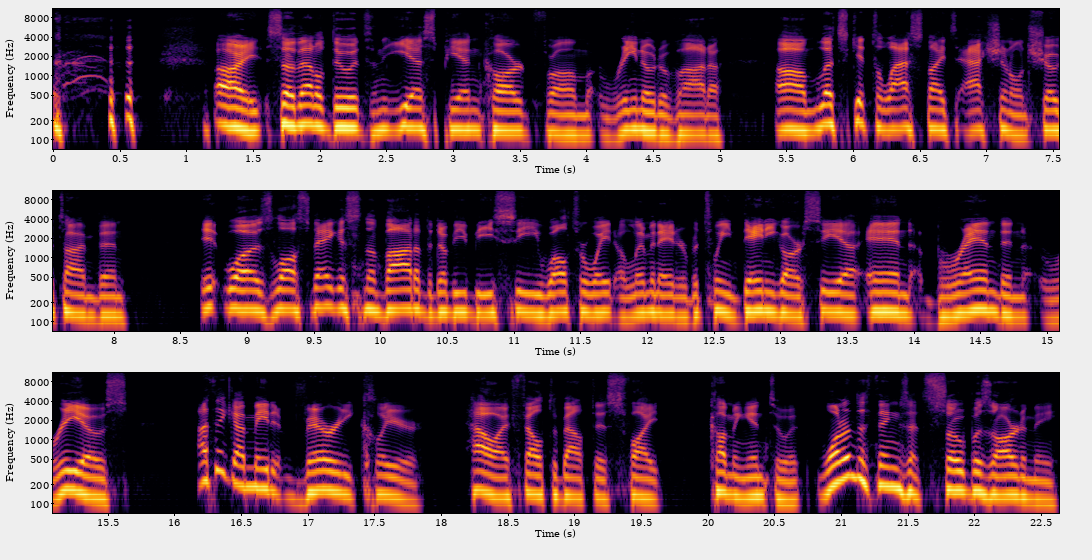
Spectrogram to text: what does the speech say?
All right, so that'll do it. It's an ESPN card from Reno, Nevada. Um, let's get to last night's action on Showtime, Vin. It was Las Vegas, Nevada, the WBC welterweight eliminator between Danny Garcia and Brandon Rios. I think I made it very clear how I felt about this fight coming into it. One of the things that's so bizarre to me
